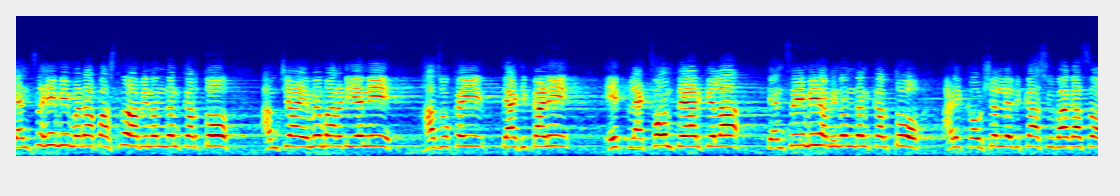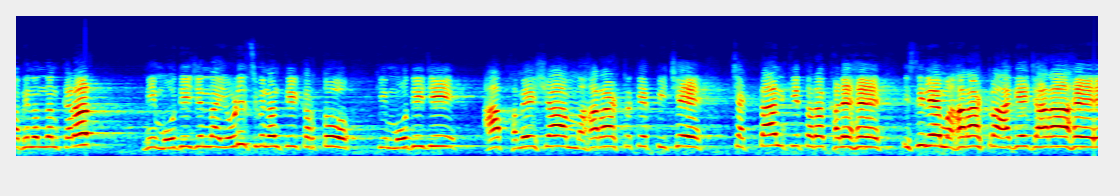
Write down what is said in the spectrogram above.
त्यांचंही मी मनापासून अभिनंदन करतो. आमच्या एम एम आर डी एनी हा जो काही त्या ठिकाणी एक प्लॅटफॉर्म तयार केला त्यांचंही मी अभिनंदन करतो आणि कौशल्य विकास विभागाचं अभिनंदन करत मी मोदीजींना एवढीच विनंती करतो की मोदीजी आप हमेशा महाराष्ट्र के पीछे चट्टान की तरह खड़े हैं। इसीलिए महाराष्ट्र आगे जा रहा है।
